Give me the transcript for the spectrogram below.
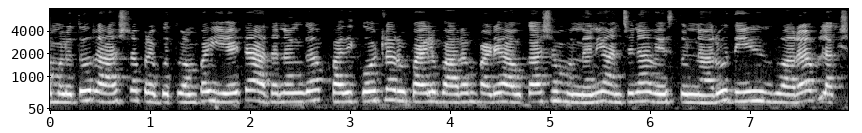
అమలుతో రాష్ట్ర ప్రభుత్వంపై ఏటా అదనంగా పది కోట్ల రూపాయలు భారం పడే అవకాశం ఉందని అంచనా వేస్తున్నారు. దీని ద్వారా లక్ష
